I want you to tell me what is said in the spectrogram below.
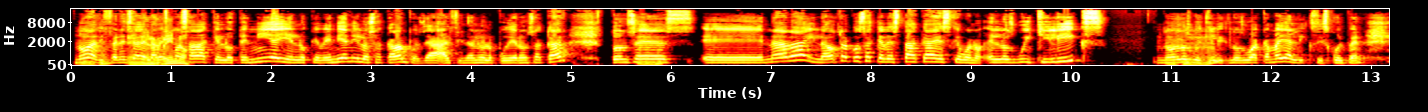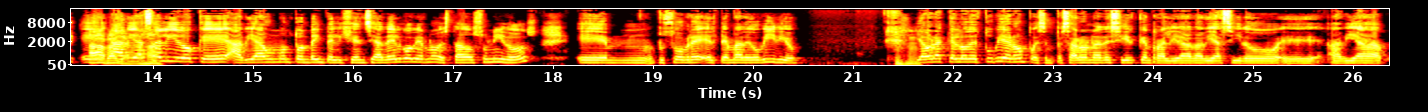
¿no? a diferencia de la vez pasada que lo tenía y en lo que venían y lo sacaban, pues ya al final no lo pudieron sacar. Entonces, eh, nada, y la otra cosa que destaca es que, bueno, en los Wikileaks, no los Wikileaks, los Guacamaya Leaks, disculpen, eh, ah, había salido que había un montón de inteligencia del gobierno de Estados Unidos eh, pues sobre el tema de Ovidio. Y ahora que lo detuvieron, pues empezaron a decir que en realidad había sido, eh, había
